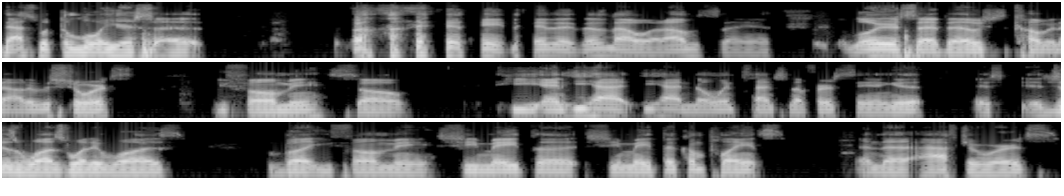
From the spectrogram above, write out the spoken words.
that's what the lawyer said. It it- that's not what I'm saying. The lawyer said that it was just coming out of his shorts. You feel me? So he and he had he had no intention of her seeing it. It it just was what it was. But you feel me? She made the she made the complaints, and then afterwards,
